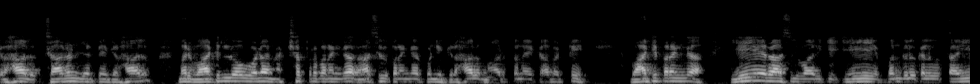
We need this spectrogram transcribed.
గ్రహాలు చారణ జరిపే గ్రహాలు మరి వాటిల్లో కూడా నక్షత్ర పరంగా రాశుల పరంగా కొన్ని గ్రహాలు మారుతున్నాయి కాబట్టి వాటి పరంగా ఏ ఏ రాశుల వారికి ఏ ఏ ఇబ్బందులు కలుగుతాయి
